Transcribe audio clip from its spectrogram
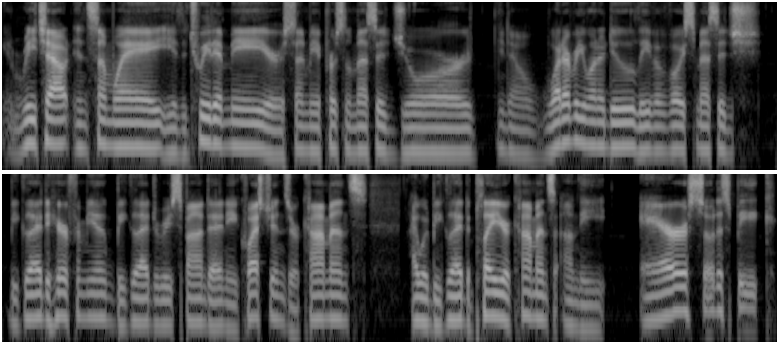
Reach out in some way, either tweet at me or send me a personal message or, you know, whatever you want to do. Leave a voice message be glad to hear from you. Be glad to respond to any questions or comments. I would be glad to play your comments on the air, so to speak,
